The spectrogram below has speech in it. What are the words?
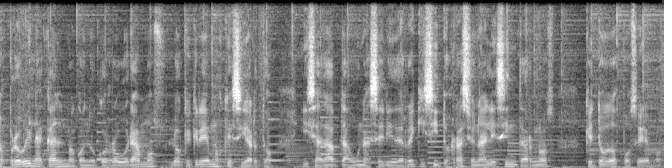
nos provee la calma cuando corroboramos lo que creemos que es cierto y se adapta a una serie de requisitos racionales internos que todos poseemos.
